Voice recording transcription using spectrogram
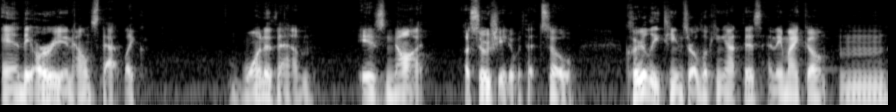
and they already announced that like one of them is not associated with it. So clearly teams are looking at this and they might go, mm,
